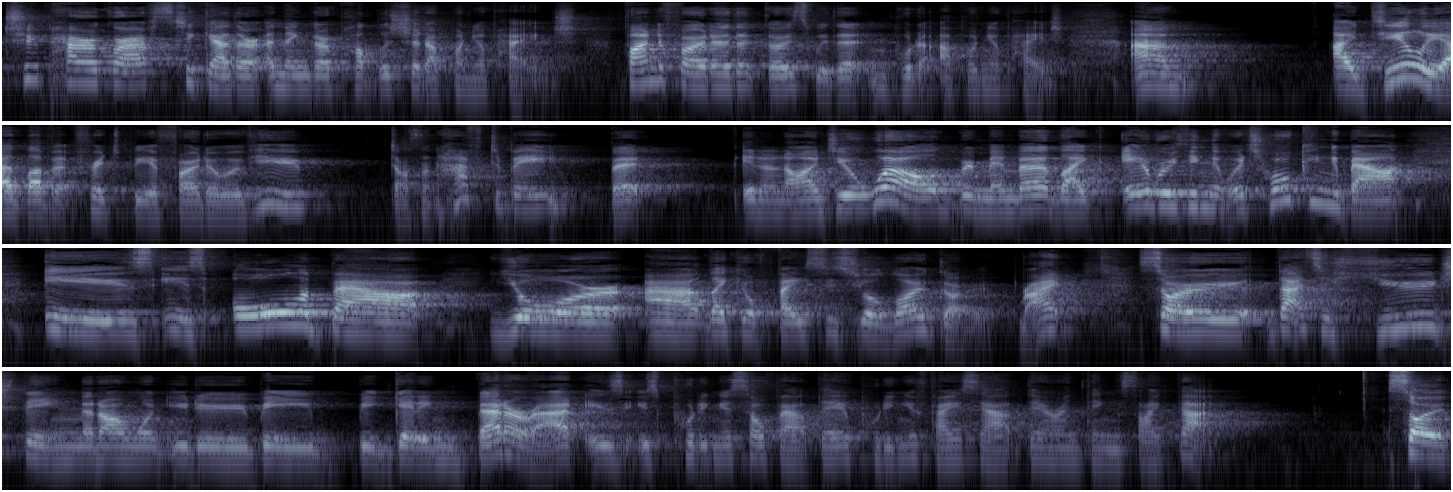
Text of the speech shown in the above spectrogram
two paragraphs together and then go publish it up on your page. Find a photo that goes with it and put it up on your page. Um, ideally, I'd love it for it to be a photo of you. Doesn't have to be, but in an ideal world, remember, like everything that we're talking about is is all about your uh, like your face is your logo right? So that's a huge thing that i want you to be be getting better at is is putting yourself out there putting your face out there and things like that. So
